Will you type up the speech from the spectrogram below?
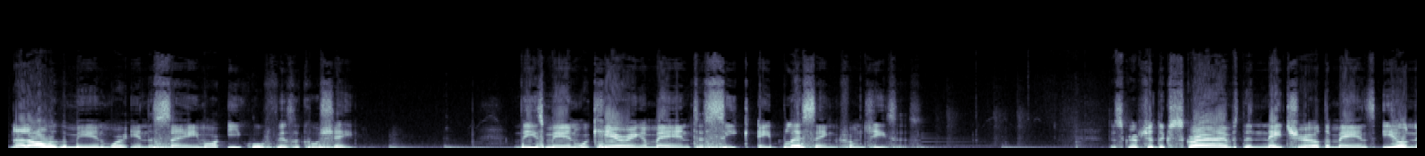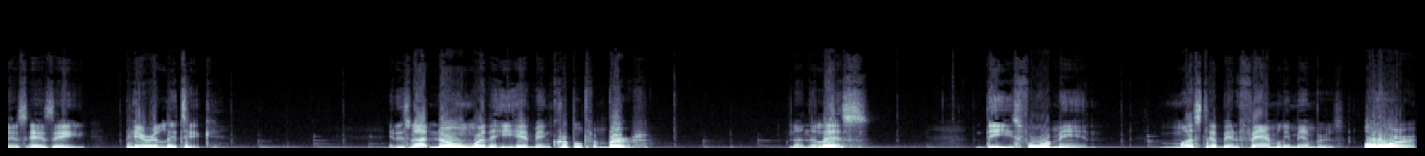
Not all of the men were in the same or equal physical shape. These men were carrying a man to seek a blessing from Jesus. The scripture describes the nature of the man's illness as a paralytic. It is not known whether he had been crippled from birth. Nonetheless, these four men must have been family members or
